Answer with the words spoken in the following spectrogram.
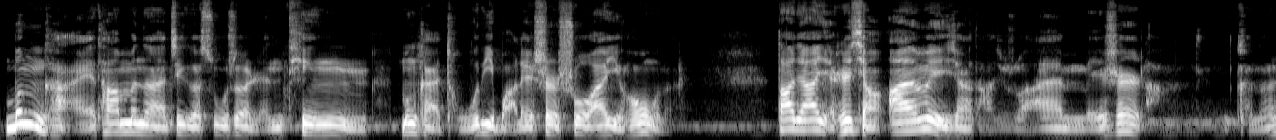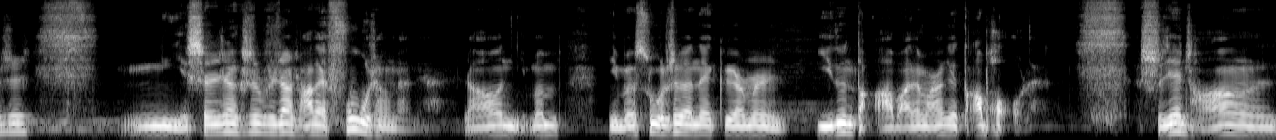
孟凯他们呢，这个宿舍人听孟凯徒弟把这事说完以后呢，大家也是想安慰一下他，就说：“哎，没事了，可能是你身上是不是让啥给附上了呢？然后你们你们宿舍那哥们儿一顿打，把那玩意儿给打跑了，时间长，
